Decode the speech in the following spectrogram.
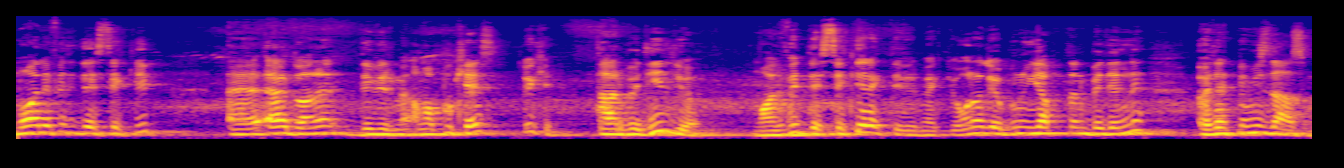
muhalefeti destekleyip e, Erdoğan'ı devirme. Ama bu kez diyor ki darbe değil diyor. Muhalefeti destekleyerek devirmek diyor. Ona diyor bunun yaptığının bedelini ödetmemiz lazım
